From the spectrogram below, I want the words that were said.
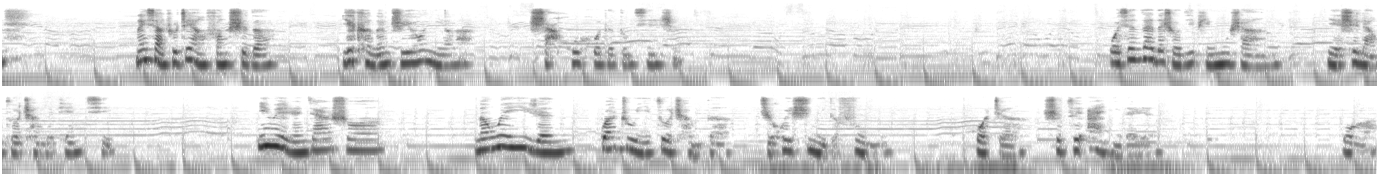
能想出这样方式的，也可能只有你了。傻乎乎的董先生，我现在的手机屏幕上也是两座城的天气，因为人家说，能为一人关注一座城的，只会是你的父母，或者是最爱你的人。我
